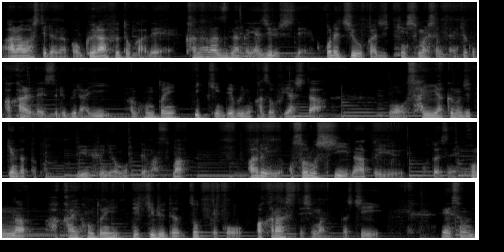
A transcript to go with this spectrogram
表しているようなこうグラフとかで必ずなんか矢印でここで中国が実験しましたみたいな結構書かれたりするぐらいあの本当に一気にデブリの数を増やしたもう最悪の実験だったというふうに思ってます。まあ、ある意味恐ろしいなということですね。こんな破壊本当にできるぞってこう分からせてしまったし、えー、その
